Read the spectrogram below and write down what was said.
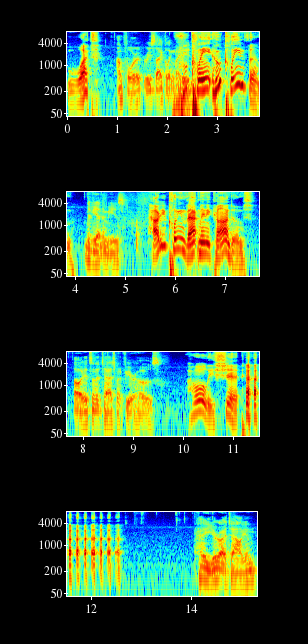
What? I'm for it. Recycling, my Who dude. clean who cleaned them? The Vietnamese. How do you clean that many condoms? Oh, it's an attachment for your hose. Holy shit. Hey, you're Italian.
